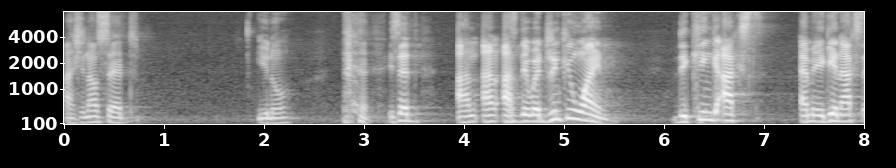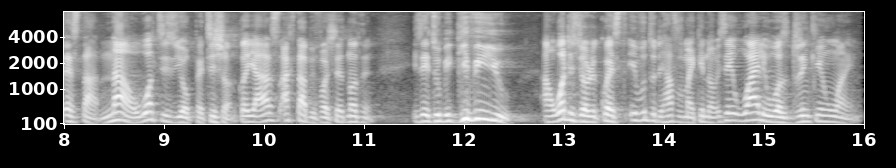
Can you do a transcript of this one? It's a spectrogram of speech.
And she now said, you know, he said, and, and as they were drinking wine, the king asked I mean, again, asked Esther, now what is your petition? Because he asked, asked her before, she said nothing. He said, to be giving you. And what is your request, even to the half of my kingdom? He said, while he was drinking wine.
